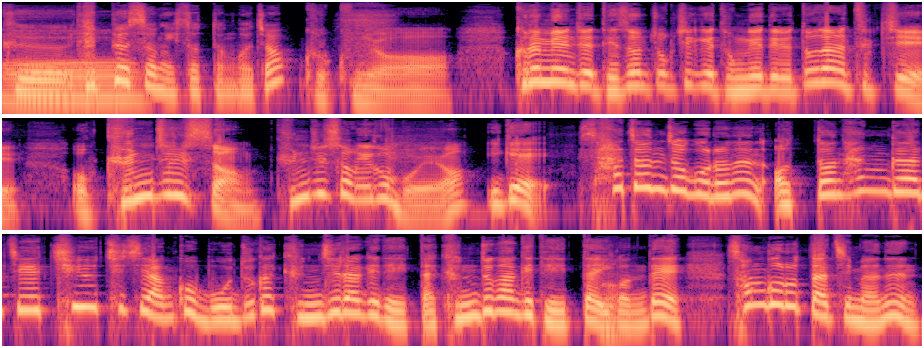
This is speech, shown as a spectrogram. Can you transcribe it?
그 오. 대표성이 있었던 거죠. 그렇군요. 그러면 이제 대선 쪽집게 동네들의 또 다른 특징, 어, 균질성. 균질성 이건 뭐예요? 이게 사전적으로는 어떤 한 가지에 치우치지 않고 모두가 균질하게 돼 있다, 균등하게 돼 있다 이건데 선거로 따지면은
